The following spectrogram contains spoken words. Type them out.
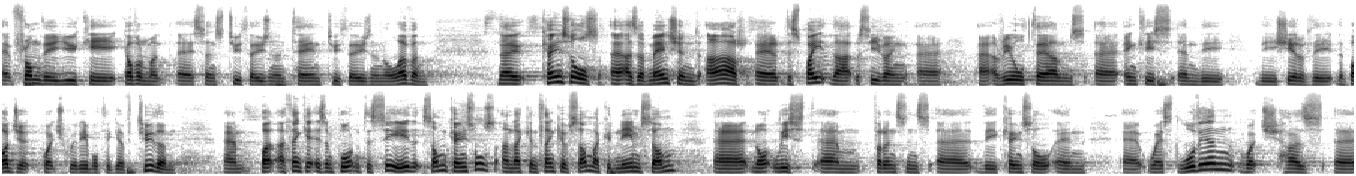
uh from the UK government uh, since 2010-2011. Now, councils, uh, as I've mentioned, are, uh, despite that, receiving uh, a uh, real terms uh, increase in the the share of the, the budget which we're able to give to them. Um, but I think it is important to say that some councils, and I can think of some, I could name some, uh, not least, um, for instance, uh, the council in uh, West Lothian, which has, uh,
